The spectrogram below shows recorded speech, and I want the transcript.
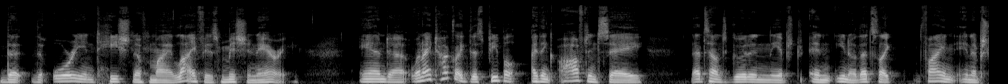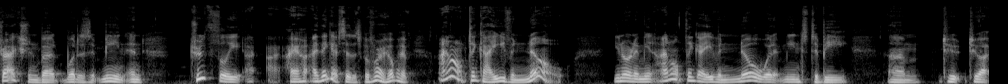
the the orientation of my life is missionary. And uh, when I talk like this, people I think often say that sounds good in the abst- and you know that's like fine in abstraction, but what does it mean? And truthfully, I, I, I think I've said this before. I hope I've. I don't think I even know. You know what I mean? I don't think I even know what it means to be um, to to uh,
